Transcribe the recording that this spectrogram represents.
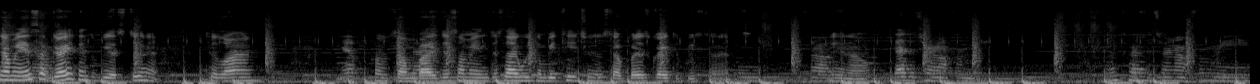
I mean, you it's know? a great thing to be a student, to learn yep, from somebody. Exactly. Just, I mean, just like we can be teachers and stuff, but it's great to be students. Mm-hmm. So, you know. That's a turn on for me. Okay. That's a turn on for me.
